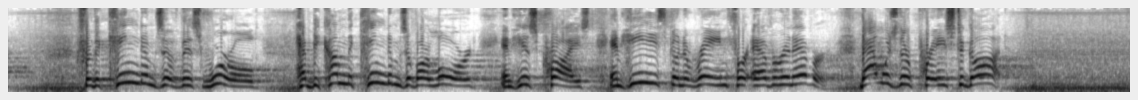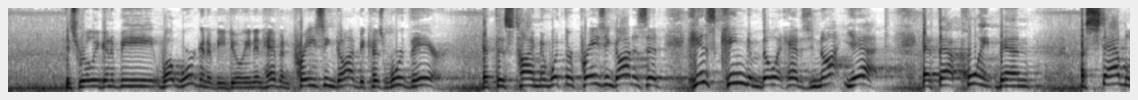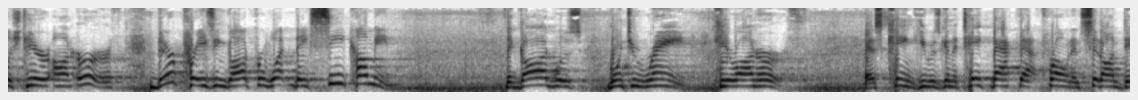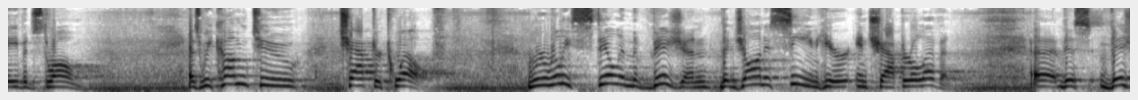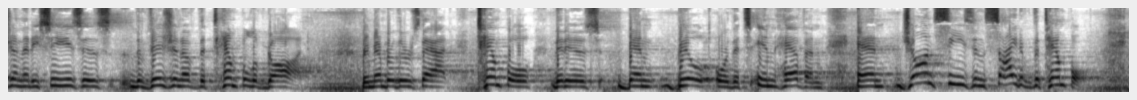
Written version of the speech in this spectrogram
for the kingdoms of this world have become the kingdoms of our Lord and His Christ, and He's going to reign forever and ever. That was their praise to God. It's really going to be what we're going to be doing in heaven, praising God because we're there at this time. And what they're praising God is that His kingdom, though it has not yet at that point been established here on earth, they're praising God for what they see coming. That God was going to reign here on earth as king. He was going to take back that throne and sit on David's throne. As we come to chapter 12, we're really still in the vision that John is seeing here in chapter 11. Uh, this vision that he sees is the vision of the temple of God. Remember, there's that temple that has been built or that's in heaven, and John sees inside of the temple.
